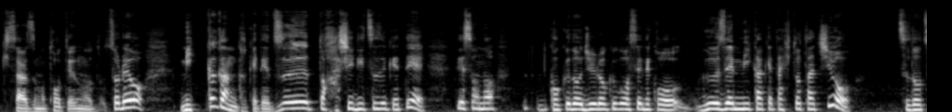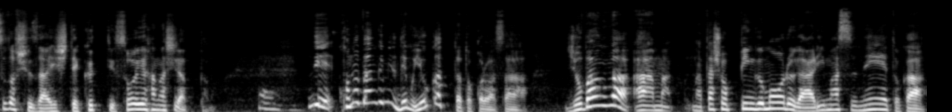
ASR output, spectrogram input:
木更津も通ってるのと、それを3日間かけてずーっと走り続けて、で、その国道16号線でこう、偶然見かけた人たちを、つどつど取材していくっていう、そういう話だったの。で、この番組のでも良かったところはさ、序盤は、ああ、ま、またショッピングモールがありますね、とか、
